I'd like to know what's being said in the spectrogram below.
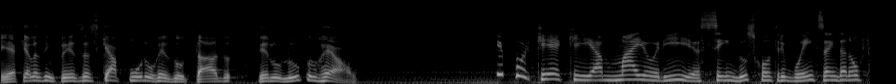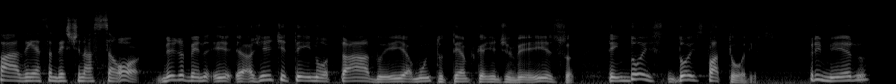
e aquelas empresas que apuram o resultado pelo lucro real. E por que que a maioria, sim, dos contribuintes ainda não fazem essa destinação? Ó, veja bem, a gente tem notado, e há muito tempo que a gente vê isso, tem dois, dois fatores. Primeiro,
